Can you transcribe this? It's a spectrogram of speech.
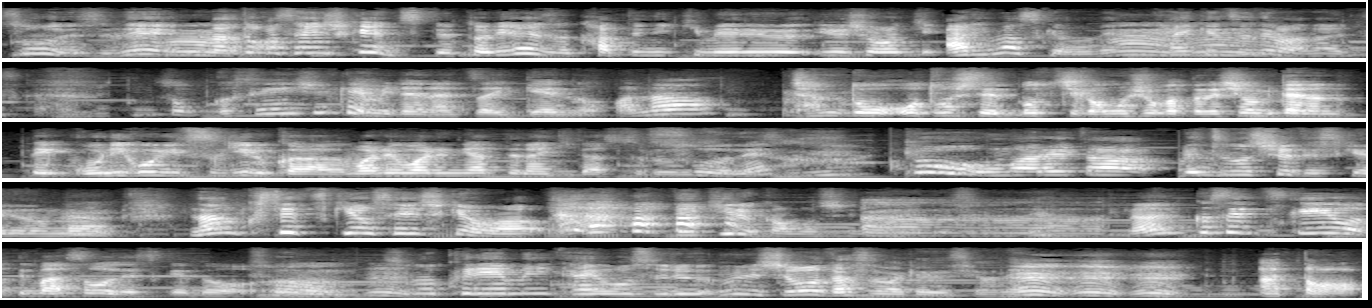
そうですね、うん、なんとか選手権っつってとりあえず勝手に決める優勝ありますけどね、対決ではないですからね。そっか選手権みたいなやつはいけんのかな？ちゃんと落としてどっちが面白かったでしょみたいなってゴリゴリすぎるから我々に合ってない気がするんですよね、ね、今日生まれた別の週ですけれども、うん、難癖つけよう選手権はできるかもしれないですよね。難癖つけようってまあそうですけど。そう。ん、そのクレームに対応する文章を出すわけですよね、うんうんうん、あと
